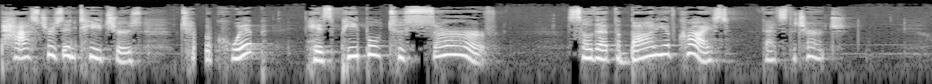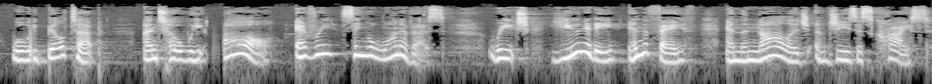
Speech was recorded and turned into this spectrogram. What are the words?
pastors, and teachers to equip his people to serve so that the body of Christ, that's the church, will be built up until we all, every single one of us, reach unity in the faith and the knowledge of Jesus Christ.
